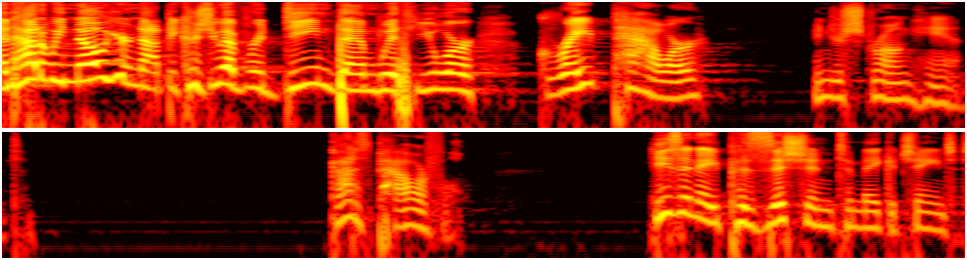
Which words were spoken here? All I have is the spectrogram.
And how do we know you're not? Because you have redeemed them with your great power and your strong hand. God is powerful. He's in a position to make a change.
